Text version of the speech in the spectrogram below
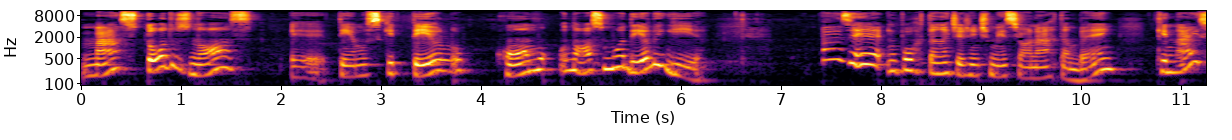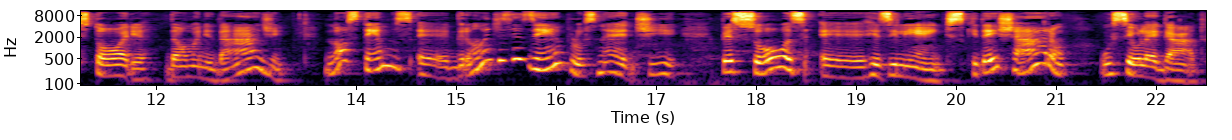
mas todos nós é, temos que tê-lo como o nosso modelo e guia. Mas é importante a gente mencionar também que na história da humanidade nós temos é, grandes exemplos né, de pessoas é, resilientes que deixaram o seu legado.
